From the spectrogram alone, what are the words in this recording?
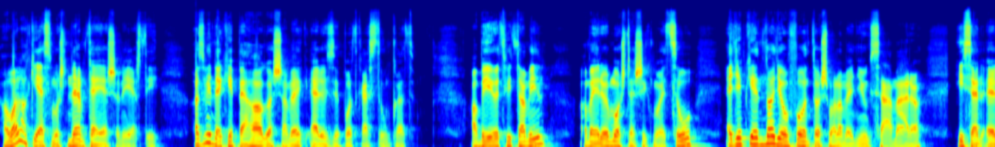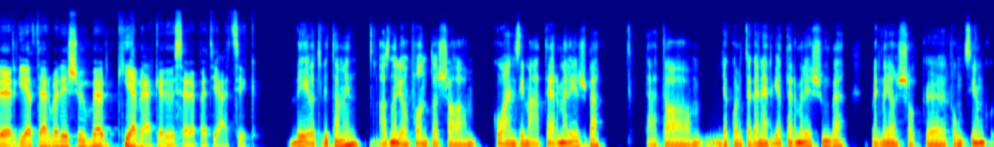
Ha valaki ezt most nem teljesen érti, az mindenképpen hallgassa meg előző podcastunkat. A B5 vitamin, amelyről most esik majd szó, egyébként nagyon fontos valamennyiünk számára, hiszen energiatermelésünkben kiemelkedő szerepet játszik. B5 vitamin az nagyon fontos a koenzimát termelésbe, tehát a gyakorlatilag energiatermelésünkbe, meg nagyon sok funkciónk,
